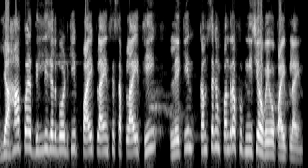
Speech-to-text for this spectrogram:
यहाँ पर दिल्ली जल बोर्ड की पाइपलाइन से सप्लाई थी लेकिन कम से कम पंद्रह फुट नीचे हो गई वो पाइपलाइन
